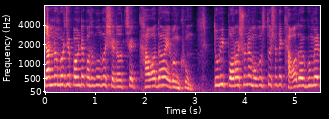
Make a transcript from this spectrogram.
চার নম্বর যে পয়েন্টটা কথা বলব সেটা হচ্ছে খাওয়া দাওয়া এবং ঘুম। তুমি পড়াশোনা মুখস্থর সাথে খাওয়া দাওয়া ঘুমের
